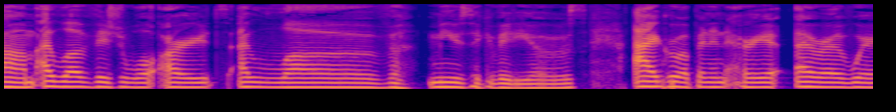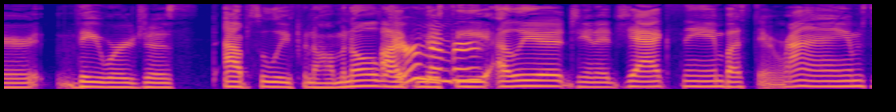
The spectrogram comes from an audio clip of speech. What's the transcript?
Um, I love visual arts. I love music videos. I grew up in an area era where they were just absolutely phenomenal. Like Missy Elliott, Janet Jackson, Busta Rhymes.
